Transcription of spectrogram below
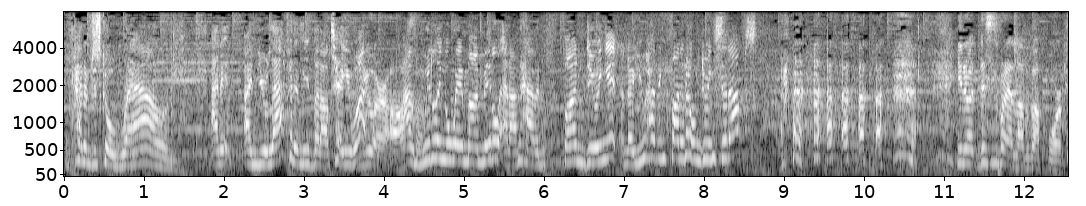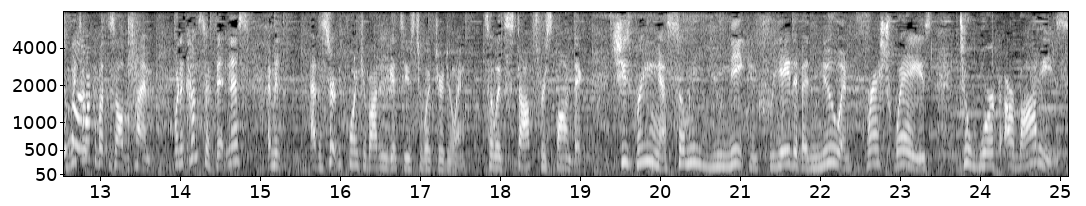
and kind of just go round. And, it, and you're laughing at me, but I'll tell you what. You are awesome. I'm whittling away my middle, and I'm having fun doing it. And are you having fun at home doing sit-ups? You know, this is what I love about Forbes. We talk about this all the time. When it comes to fitness, I mean, at a certain point, your body gets used to what you're doing. So it stops responding. She's bringing us so many unique and creative and new and fresh ways to work our bodies.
